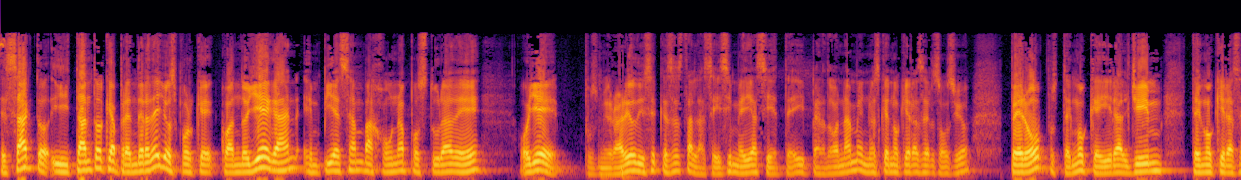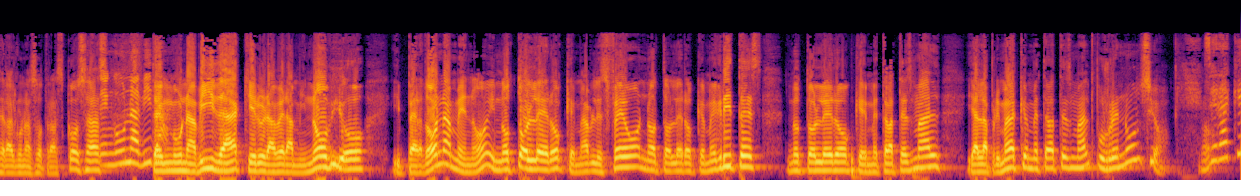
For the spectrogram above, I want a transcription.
Exacto, y tanto que aprender de ellos, porque cuando llegan empiezan bajo una postura de, oye, pues mi horario dice que es hasta las seis y media, siete, y perdóname, no es que no quiera ser socio, pero pues tengo que ir al gym, tengo que ir a hacer algunas otras cosas. Tengo una vida. Tengo una vida, quiero ir a ver a mi novio, y perdóname, ¿no? Y no tolero que me hables feo, no tolero que me grites, no tolero que me trates mal, y a la primera que me trates mal, pues renuncio. ¿Será, que,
